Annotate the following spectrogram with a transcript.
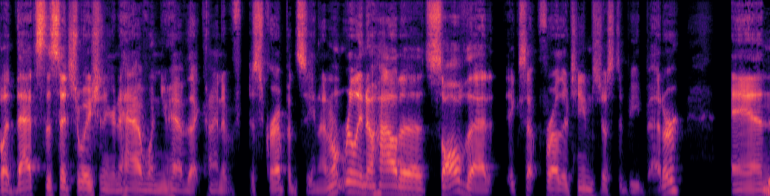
But that's the situation you're going to have when you have that kind of discrepancy. And I don't really know how to solve that except for other teams just to be better. And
